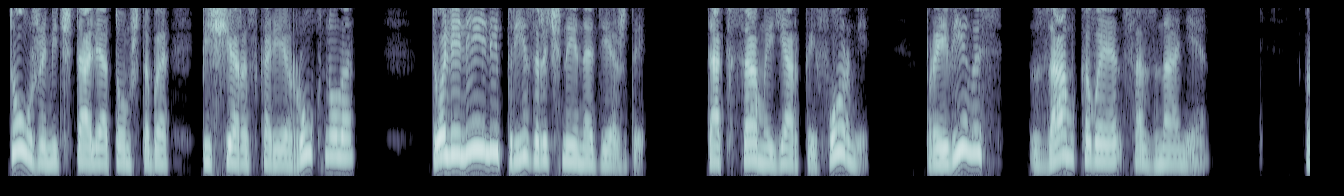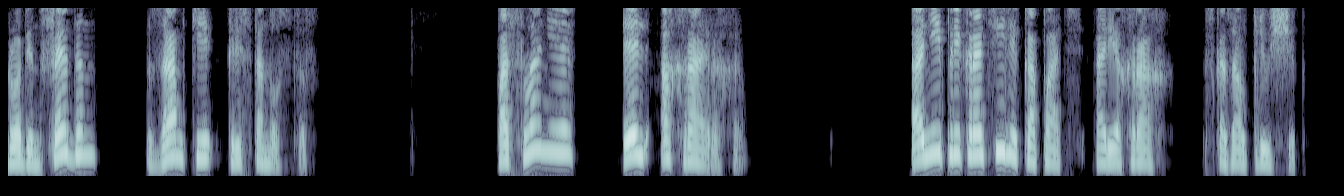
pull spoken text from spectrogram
то уже мечтали о том, чтобы пещера скорее рухнула, то лелеяли призрачные надежды. Так в самой яркой форме проявилось замковое сознание. Робин Феден «Замки крестоносцев». Послание Эль-Ахрайраха. «Они прекратили копать, Орех-Рах», — сказал Плющик.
